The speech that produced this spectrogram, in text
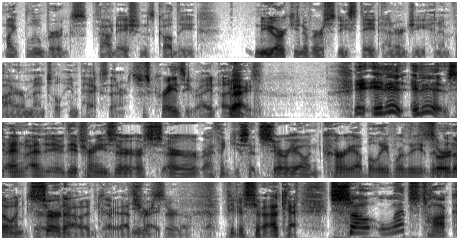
Mike Bloomberg's foundation. It's called the New York University State Energy and Environmental Impact Center. It's just crazy, right? Right. It, it is. It is, and and the attorneys are, are, are, I think you said Serio and Currie, I believe, were the, the Surdo and Currie. And Currie. Yep, that's Peter right. Surdo. Yep. Peter Surdo. Okay, so let's talk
